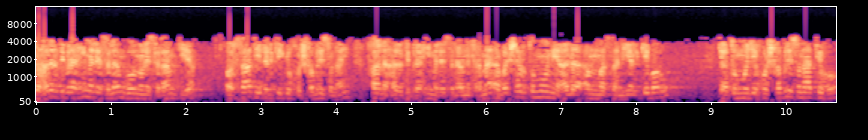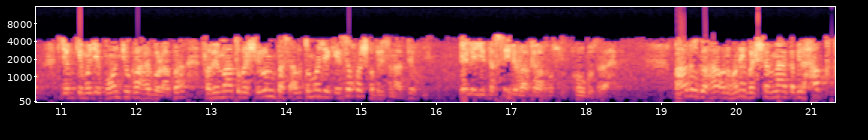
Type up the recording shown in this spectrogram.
تو حضرت ابراہیم علیہ السلام کو انہوں نے سلام کیا اور ساتھ ہی لڑکی کو خوشخبری سنائی۔ خالہ حضرت ابراہیم علیہ السلام نے فرمایا ابشر تموں نے اعلیٰ کے بارو کیا تم مجھے خوشخبری سناتے ہو؟ جبکہ مجھے پہنچ چکا ہے بڑھاپا فبیما تو بشرون پس اب تم مجھے کیسے خوشخبری سناتے ہو؟ پہلے یہ تفصیل واقعہ ہو گزرا ہے۔ قالو کہا، انہوں نے بشرنا قبل حق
